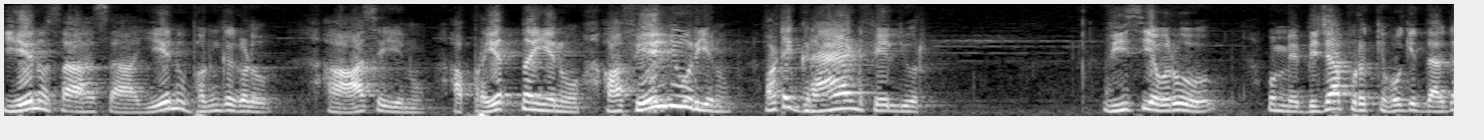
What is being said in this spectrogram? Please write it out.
ಏನು ಸಾಹಸ, ಏನು ಭಂಗಗಳು, ಆ ಆಸೆ ಏನು, ಆ ಪ್ರಯತ್ನ ಏನು, ಆ ಫೇಲ್ಯೂರ್ ಏನು. What a grand failure V C ಅವರು ಒಮ್ಮೆ ಬಿಜಾಪುರಕ್ಕೆ ಹೋಗಿದ್ದಾಗ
